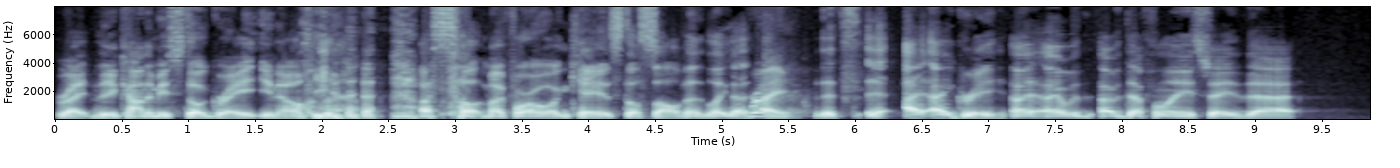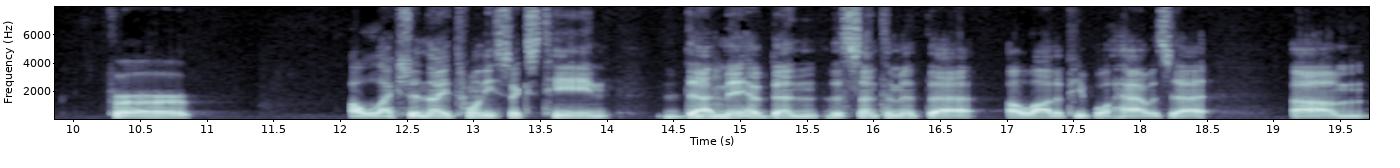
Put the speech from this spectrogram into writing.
Right. The economy is still great. You know, yeah. I still my four hundred one k is still solvent like that. Right. It's. I, I agree. I, I would. I would definitely say that for election night twenty sixteen, that mm-hmm. may have been the sentiment that a lot of people have is that. Um,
